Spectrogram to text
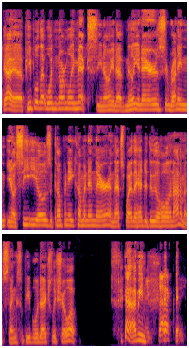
Yeah, yeah, people that wouldn't normally mix. You know, you'd have millionaires running, you know, CEOs of company coming in there, and that's why they had to do the whole anonymous thing so people would actually show up. Yeah, I mean, exactly.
